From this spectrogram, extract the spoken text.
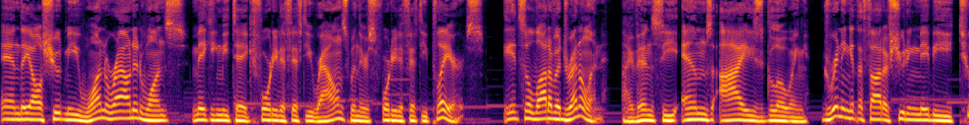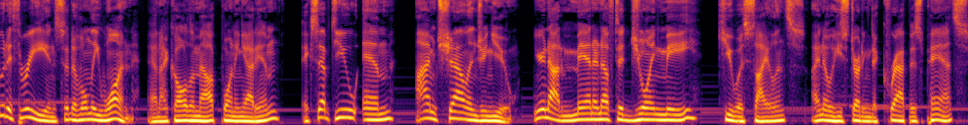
and they all shoot me one round at once, making me take 40 to 50 rounds when there's 40 to 50 players. It's a lot of adrenaline. I then see M's eyes glowing, grinning at the thought of shooting maybe two to three instead of only one, and I called him out, pointing at him. Except you, M, I'm challenging you. You're not man enough to join me. Cue a silence. I know he's starting to crap his pants.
